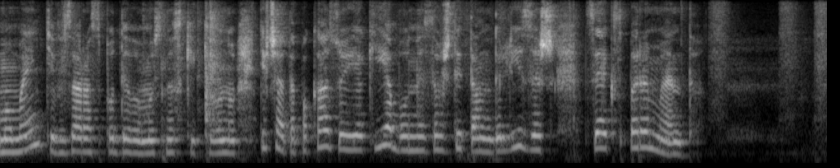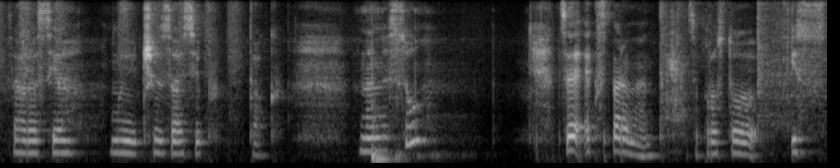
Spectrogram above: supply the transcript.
моментів. Зараз подивимось, наскільки воно. Дівчата, показую, як є, бо не завжди там долізеш. Це експеримент. Зараз я миючий засіб так нанесу. Це експеримент. Це просто із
